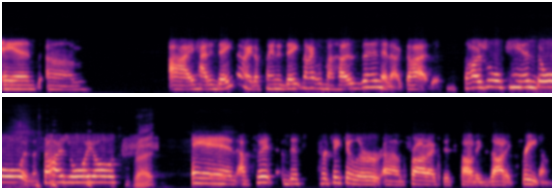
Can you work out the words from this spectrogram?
and um, I had a date night. I planned a date night with my husband and I got this massage oil candle and massage oils. Right. And I put this particular um, product is called Exotic Freedom.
